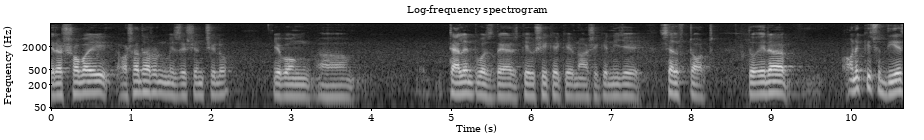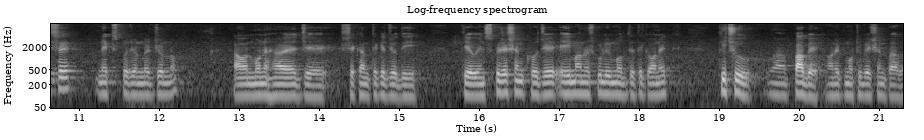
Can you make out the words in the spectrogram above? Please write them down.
এরা সবাই অসাধারণ মিউজিশিয়ান ছিল এবং ট্যালেন্ট ওয়াজ দেয়ার কেউ শিখে কেউ না শিখে নিজে সেলফ টট তো এরা অনেক কিছু দিয়েছে নেক্সট প্রজন্মের জন্য। আমার মনে হয় যে সেখান থেকে যদি কেউ ইন্সপিরেশন খোঁজে এই মানুষগুলির মধ্যে থেকে অনেক কিছু পাবে অনেক মোটিভেশন পাবে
